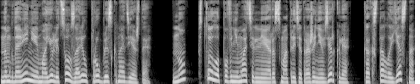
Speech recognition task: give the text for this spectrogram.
На мгновение мое лицо зарил проблеск надежды. Но стоило повнимательнее рассмотреть отражение в зеркале, как стало ясно,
